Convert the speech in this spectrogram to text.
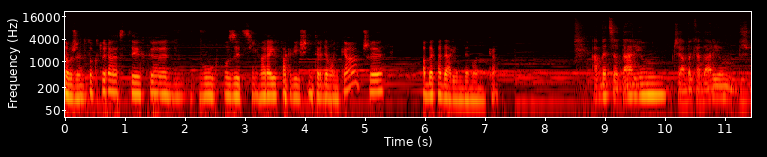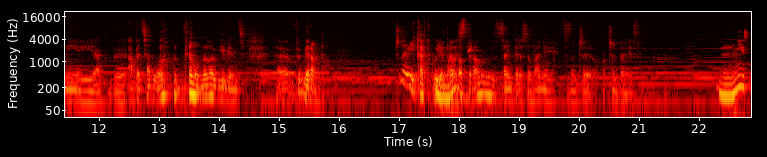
Dobrze, no to która z tych e, dwóch pozycji, Rail Paglish Inter Demonica, czy Abecadarium Demonica? Abecadarium, czy abecadarium brzmi jakby abecadło demonologii, więc e, wybieram to. Przynajmniej kartkuję No parę dobrze. stron z zainteresowaniem, to znaczy o czym to jest. Nie jest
